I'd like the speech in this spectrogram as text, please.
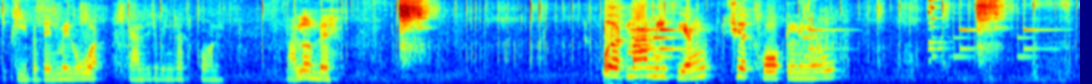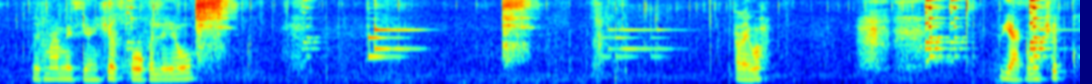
จะกี่เปอร์เซ็นต์ไม่รู้อะการที่จะเป็นฆาตกรมาเริ่มเลย เปิดมามีเสียงเชือดคอกันแล้ว เปิดมามีเสียงเชือดคอกันแล้วอะไรวะ อยากลงเชือดโค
